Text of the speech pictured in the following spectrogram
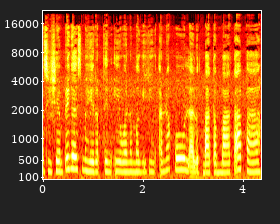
Kasi syempre guys, mahirap din iwan ng magiging anak ko, lalo't batang-bata pa.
